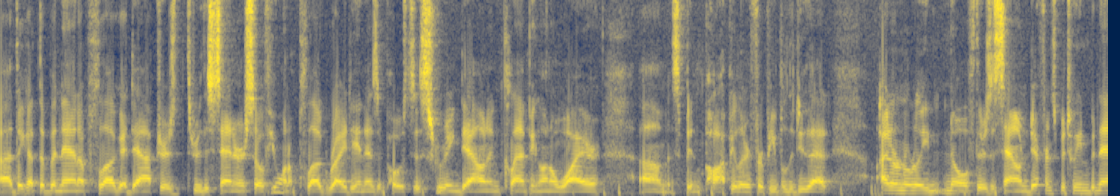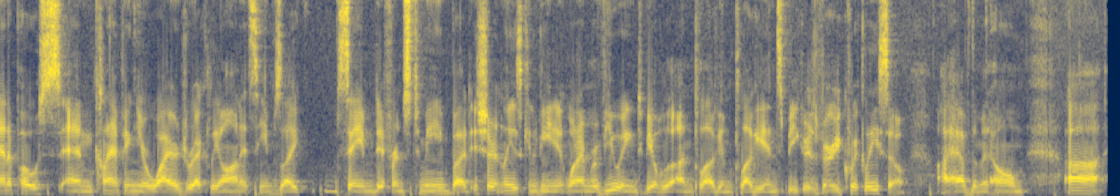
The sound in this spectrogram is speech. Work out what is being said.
Uh, they got the banana plug adapters through the center, so if you want to plug right in as opposed to screwing down and clamping on a wire, um, it's been popular for people to do that. I don't really know if there's a sound difference between banana posts and clamping your wire directly on. It seems like same difference to me, but it certainly is convenient when I'm reviewing to be able to unplug and plug in speakers very quickly, so I have them at home. Uh,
